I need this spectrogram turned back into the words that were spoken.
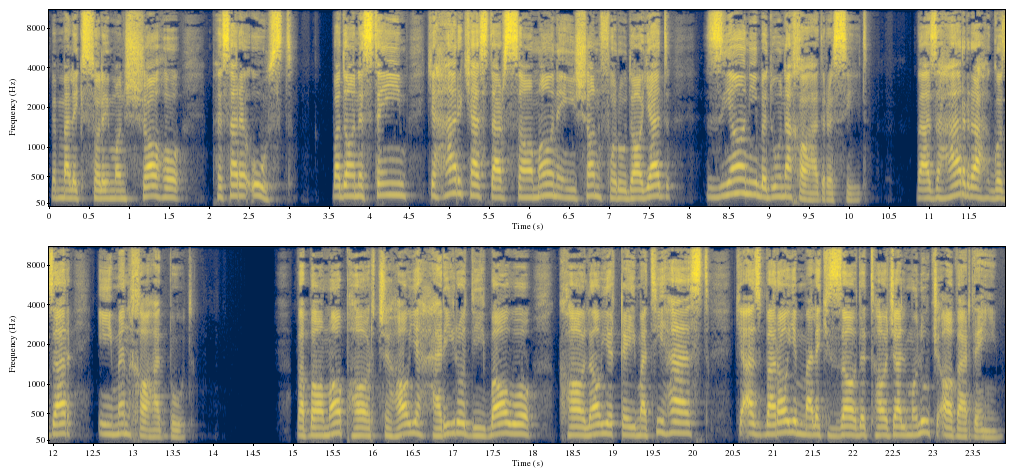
به ملک سلیمان شاه و پسر اوست و دانسته ایم که هر کس در سامان ایشان فرود آید زیانی بدو نخواهد رسید و از هر رهگذر ایمن خواهد بود. و با ما پارچه های حریر و دیبا و کالای قیمتی هست که از برای ملک زاد تاج الملوک آورده ایم.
